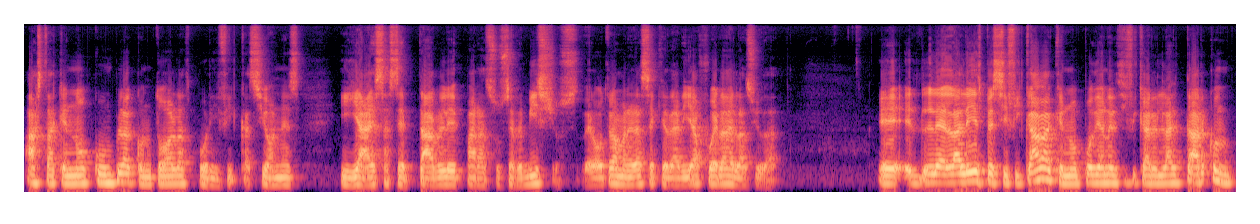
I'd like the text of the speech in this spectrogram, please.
hasta que no cumpla con todas las purificaciones y ya es aceptable para sus servicios. De otra manera se quedaría fuera de la ciudad. Eh, la, ley especificaba que no podían edificar el altar con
